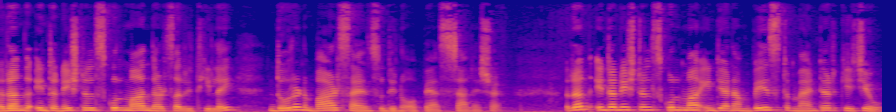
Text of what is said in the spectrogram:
રંગ ઇન્ટરનેશનલ સ્કૂલમાં નર્સરીથી લઈ ધોરણ બાર સાયન્સ સુધીનો અભ્યાસ ચાલે છે. રંગ ઇન્ટરનેશનલ સ્કૂલમાં ઇન્ડિયાના બેસ્ટ મેન્ટર કે જેઓ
